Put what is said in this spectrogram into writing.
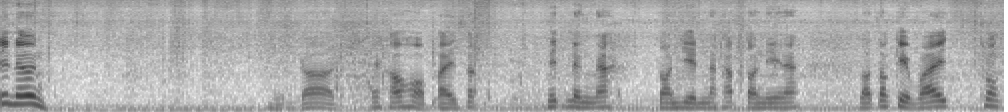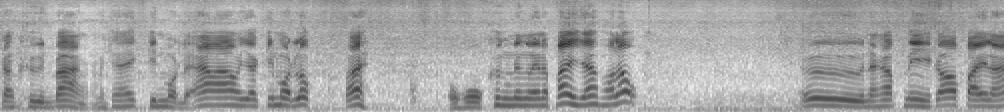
นิดนึง นี่ก็ให้เขาหอบไปสักนิดนึงนะ ตอนเย็นนะครับ ตอนนี้นะ เราต้องเก็บไว้ช่วงกลางคืนบ้าง ไม่ใช่ให้กินหมดเลย อ้าวอ้าวอย่ากินหมดลูกไป โอ้โห ครึ่งหนึงเลยนะไปอย่าพอแล้ว เออ นะครับ นี่ก็ไปนะ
